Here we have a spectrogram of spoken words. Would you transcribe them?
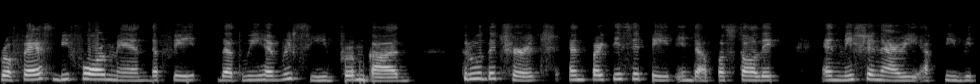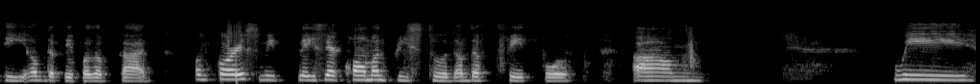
profess before men the faith that we have received from God through the church and participate in the apostolic and missionary activity of the people of God. Of course, we place their common priesthood of the faithful. Um, we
